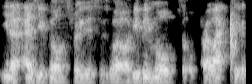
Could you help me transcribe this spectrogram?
you know, as you've gone through this as well? Have you been more sort of proactive in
